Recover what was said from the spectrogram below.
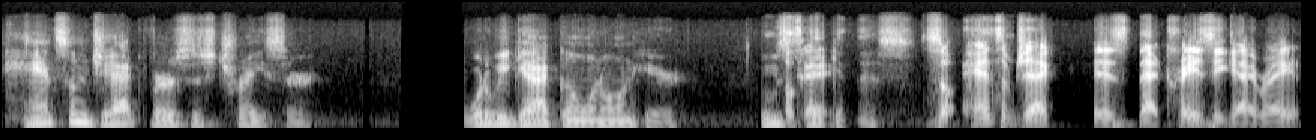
Handsome Jack versus Tracer. What do we got going on here? Who's Okay. taking this? So handsome Jack is that crazy guy, right?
